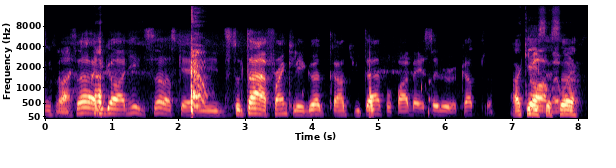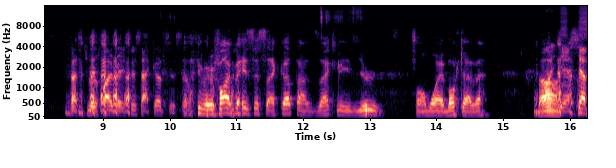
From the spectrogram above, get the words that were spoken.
Ouais. Ça, Ali Gagné, il dit ça parce qu'il dit tout le temps à Frank, les gars de 38 ans, il faut faire baisser leur cote. là. OK, Ah, c'est ben ça. ouais. Parce qu'il veut faire baisser sa cote, c'est ça. Il veut faire baisser sa cote en disant que les vieux sont moins bons qu'avant. Bon, Ouais, euh, Seb,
